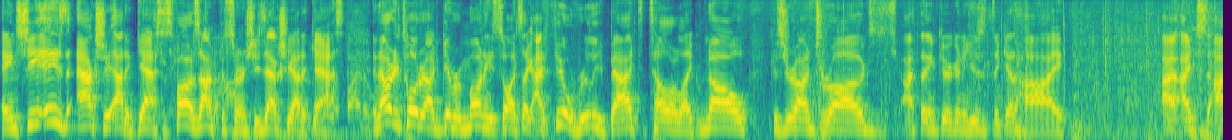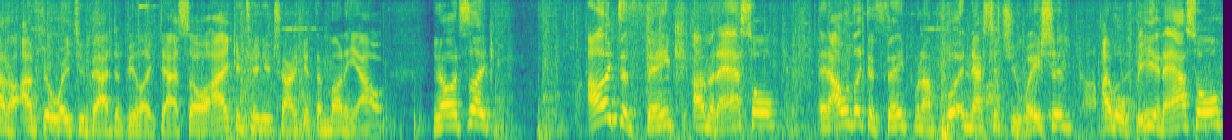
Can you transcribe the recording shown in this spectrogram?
and she is actually out of gas. As far as I'm concerned, she's actually out of gas. And I already told her I'd give her money, so it's like I feel really bad to tell her like no, because you're on drugs. I think you're gonna use it to get high. I, I just I don't know. I feel way too bad to be like that. So I continue trying to get the money out. You know, it's like I like to think I'm an asshole, and I would like to think when I'm put in that situation, I will be an asshole.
